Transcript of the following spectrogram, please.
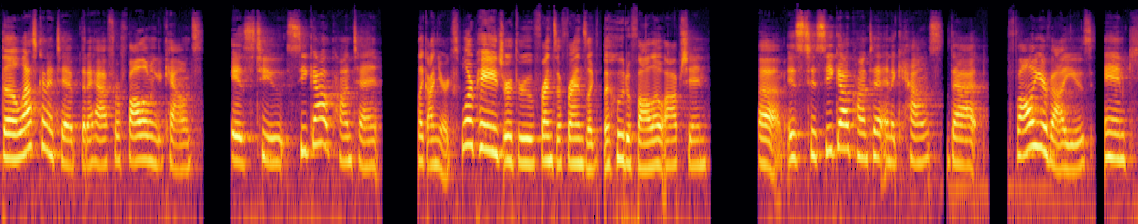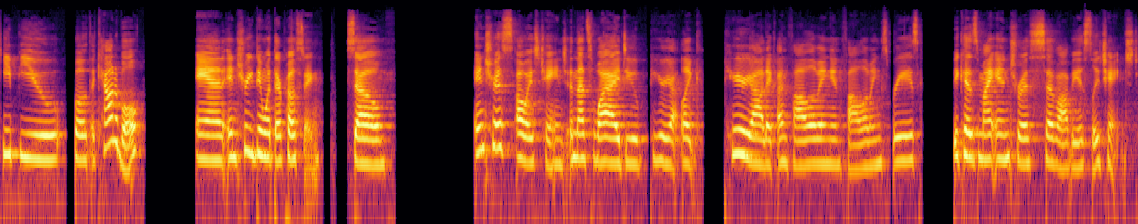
The last kind of tip that I have for following accounts is to seek out content like on your explore page or through friends of friends, like the who to follow option, um, is to seek out content and accounts that follow your values and keep you both accountable and intrigued in what they're posting. So interests always change, and that's why I do period like periodic unfollowing and following sprees because my interests have obviously changed.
